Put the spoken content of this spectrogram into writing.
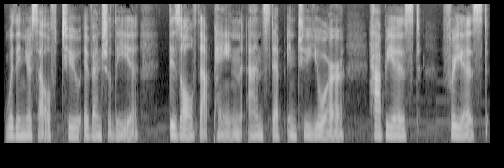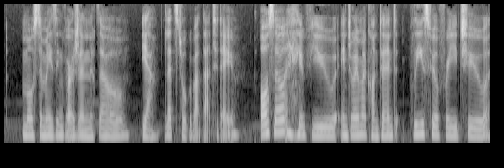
within yourself to eventually dissolve that pain and step into your happiest, freest, most amazing version. So, yeah, let's talk about that today. Also, if you enjoy my content, please feel free to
